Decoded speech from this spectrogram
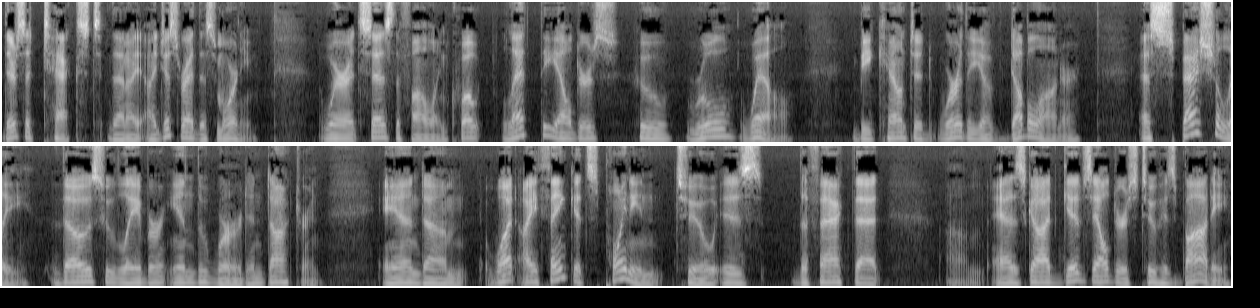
there's a text that I, I just read this morning where it says the following quote, Let the elders who rule well be counted worthy of double honor, especially those who labor in the word and doctrine. And um, what I think it's pointing to is the fact that um, as God gives elders to his body,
